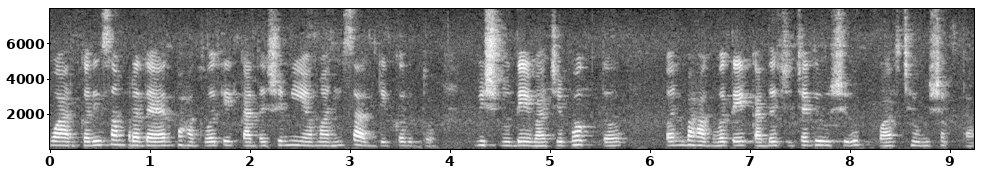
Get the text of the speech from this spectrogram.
वारकरी संप्रदायात भागवत एकादशी नियमाने साजरी करतो. विष्णुदेवाचे भक्त पण भागवत एकादशीच्या दिवशी उपवास ठेवू शकतात.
